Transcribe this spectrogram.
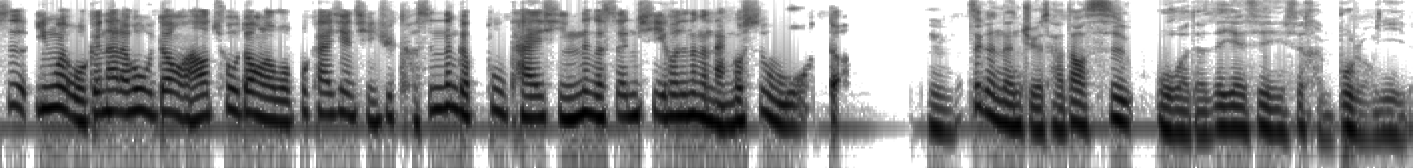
是因为我跟他的互动，然后触动了我不开心的情绪，可是那个不开心、那个生气或者那个难过是我的。嗯，这个能觉察到是我的这件事情是很不容易的。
